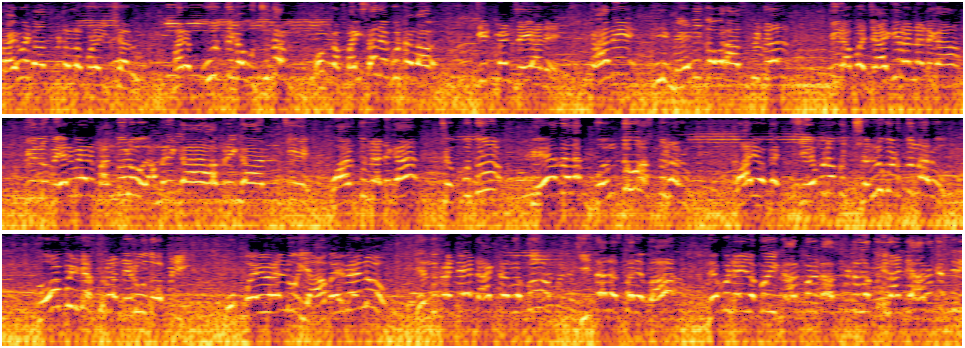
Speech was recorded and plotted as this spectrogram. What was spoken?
ప్రైవేట్ హాస్పిటల్లో కూడా ఇచ్చారు. మరి పూర్తిగా ఉచితం ఒక్క పైసా లేకుండా ట్రీట్మెంట్ చేయాలి. కానీ ఈ మెడికవర్ హాస్పిటల్ మీరు అబ్బా జాగీర్ అన్నట్టుగా వీళ్ళు వేరు వేరు మందులు అమెరికా అమెరికా నుంచి వాడుతున్నట్టుగా చెబుతూ పేదల గొంతు వస్తున్నారు. వారి యొక్క జేబులకు చెల్లు కొడుతున్నారు. దోపిడీ చేస్తున్నారు నిలువు దోపిడీ. ముప్పై వేలు యాభై వేలు. ఎందుకంటే డాక్టర్లకు జీతాలు వస్తారేబా లేకుంటే వీళ్ళకు ఈ కార్పొరేట్ హాస్పిటల్లకు ఇలాంటి ఆరోగ్యశ్రీ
